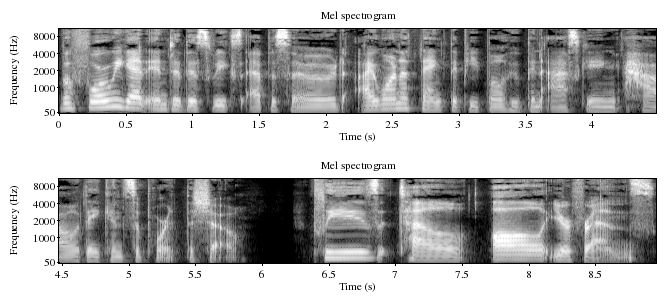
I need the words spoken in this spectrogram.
Before we get into this week's episode, I want to thank the people who've been asking how they can support the show please tell all your friends.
